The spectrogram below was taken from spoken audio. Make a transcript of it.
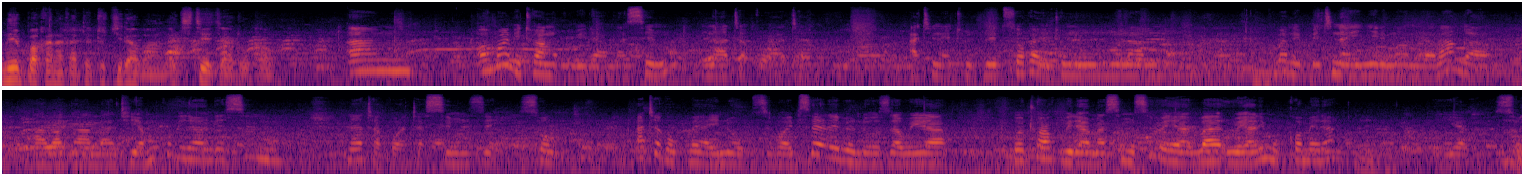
naye paka nakate tukirabanga kiki ekyatuukawo? Um, omwami twamukubira amasimu n'atakwata. Ate ne tu- ne tusooka ne tumumulamu. Kuba ne betina yenyini mwamulaba nga abagamba nti yamukubiranga essimu n'atakwata simu ze. So ateeka okuba yalina obuzibu ebiseera ebyo ndowooza bwe twakubira amasimu si bwe yali mu kkomera? So-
